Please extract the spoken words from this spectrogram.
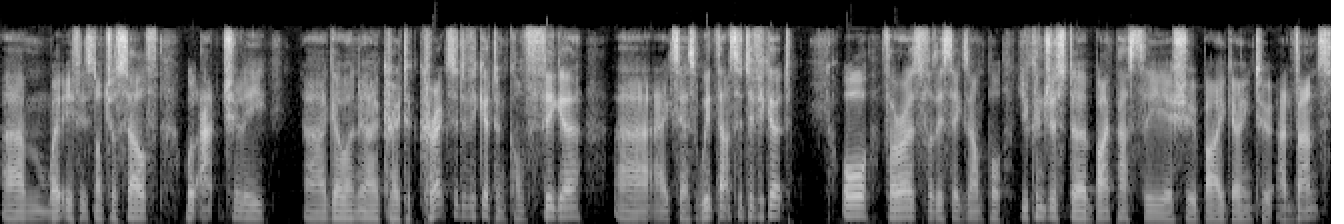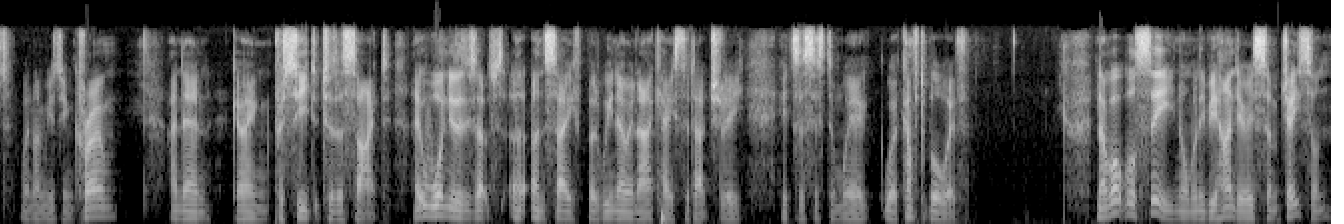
um, if it's not yourself, will actually uh, go and uh, create a correct certificate and configure uh, XS with that certificate. Or for us, for this example, you can just uh, bypass the issue by going to advanced when I'm using Chrome and then going proceed to the site. It will warn you that it's uh, unsafe, but we know in our case that actually it's a system we're, we're comfortable with. Now what we'll see normally behind here is some JSON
